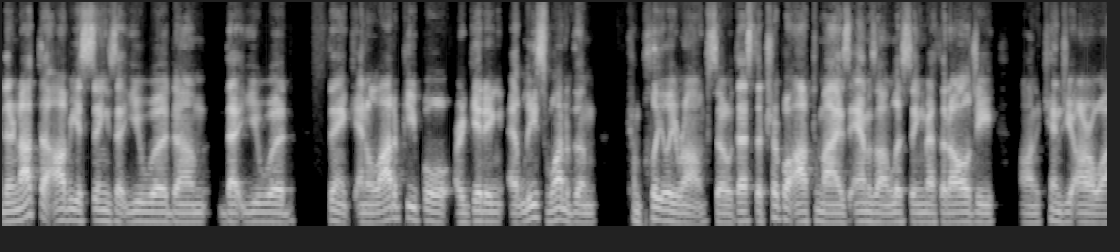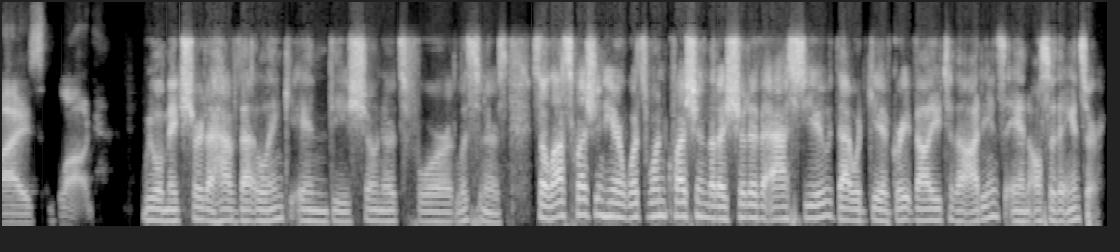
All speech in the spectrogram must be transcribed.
and they're not the obvious things that you would um, that you would think. And a lot of people are getting at least one of them completely wrong. So that's the triple optimized Amazon listing methodology on Kenji ROI's blog. We will make sure to have that link in the show notes for listeners. So, last question here What's one question that I should have asked you that would give great value to the audience and also the answer?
